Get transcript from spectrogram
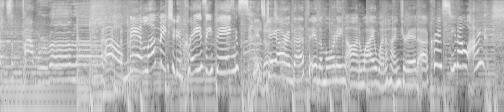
That's the power of love. Oh man, love makes you do crazy things. It's does. JR and Beth in the morning on Y100. Uh, Chris, you know, I.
